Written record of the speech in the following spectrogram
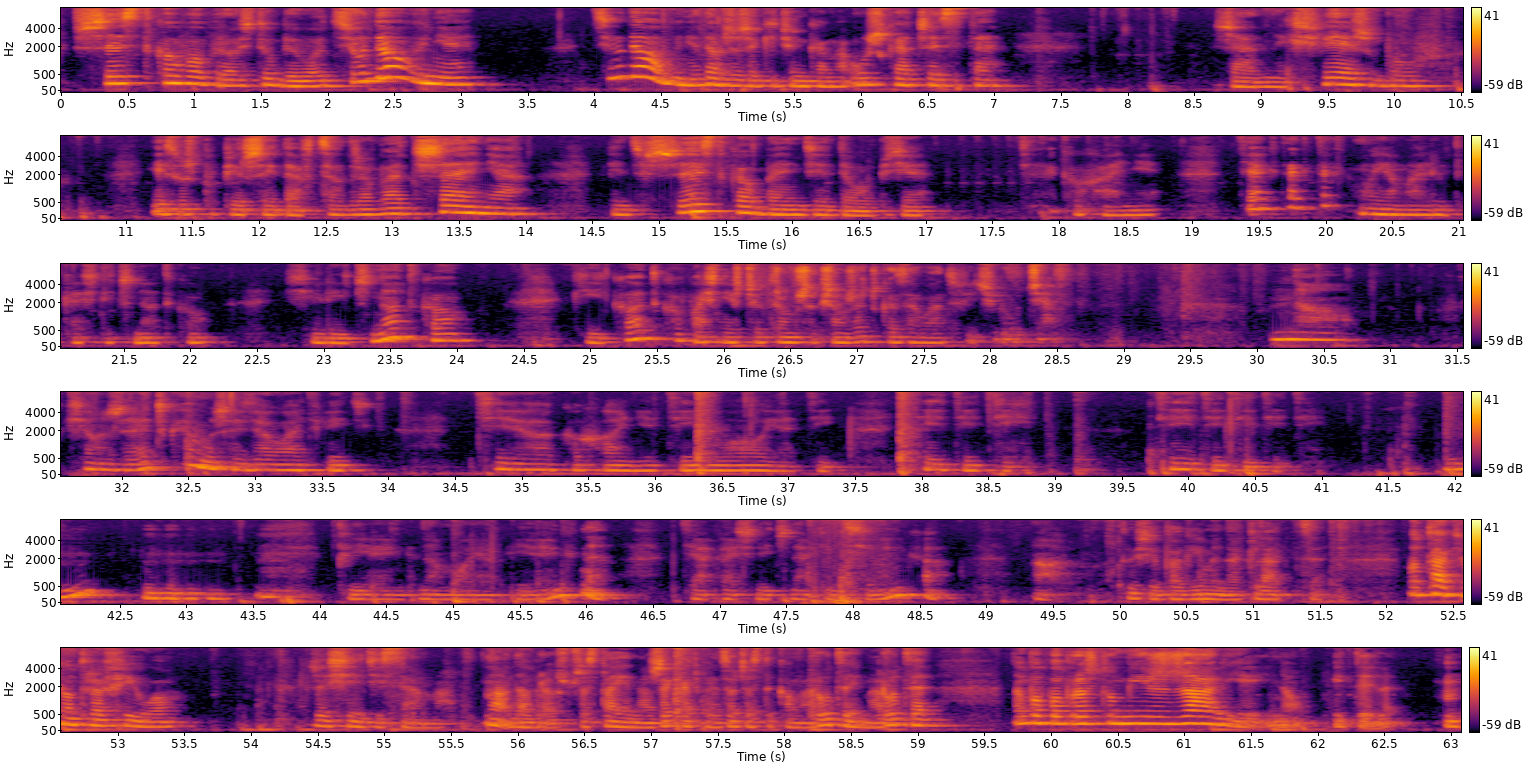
Wszystko po prostu było cudownie. Cudownie. Dobrze, że kiciunka ma uszka czyste. Żadnych świeżbów. Jest już po pierwszej dawce odrobaczenia, więc wszystko będzie dobrze. Tak, kochanie. Tak, tak, tak, moja malutka ślicznotko. Ślicznotko. Kikotko, właśnie jeszcze jutro muszę książeczkę załatwić, ludzie. No, książeczkę muszę załatwić. Cia, kochanie, ty moja, ty, ty, ty, ty, ty, ty, ty, ty, ty. Mm? Piękna moja, piękna. Jaka śliczna kiciunka. A, tu się bawimy na klatce. No tak ją trafiło że siedzi sama. No dobra, już przestaję narzekać, bo ja cały czas tylko marudzę i marudzę, no bo po prostu mi żal jej, no i tyle.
